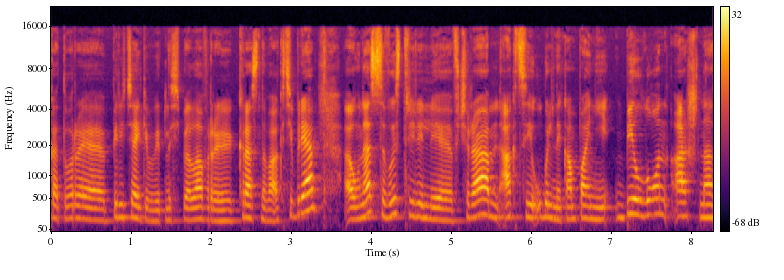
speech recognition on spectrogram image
которая перетягивает на себя лавры Красного Октября. А у нас выстрелили вчера акции угольной компании «Белон» аж на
